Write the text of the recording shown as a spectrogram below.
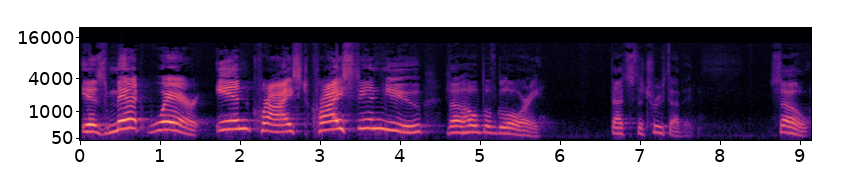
is met where? In Christ, Christ in you, the hope of glory. That's the truth of it. So,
